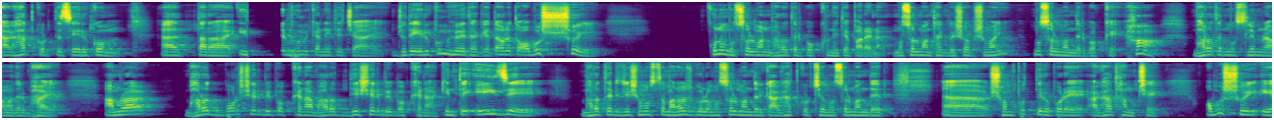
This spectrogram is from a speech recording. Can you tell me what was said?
আঘাত করতেছে এরকম তারা ভূমিকা নিতে চায়। যদি এরকমই হয়ে থাকে, তাহলে তো অবশ্যই কোনো মুসলমান ভারতের পক্ষ নিতে পারে না। মুসলমান থাকবে সবসময় মুসলমানদের পক্ষে। হ্যাঁ ভারতের মুসলিমরা আমাদের ভাই। আমরা ভারতবর্ষের বিপক্ষে না, ভারত দেশের বিপক্ষে না। কিন্তু এই যে ভারতের যে সমস্ত মানুষগুলো মুসলমানদেরকে আঘাত করছে, মুসলমানদের সম্পত্তির উপরে আঘাত হানছে, অবশ্যই এই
